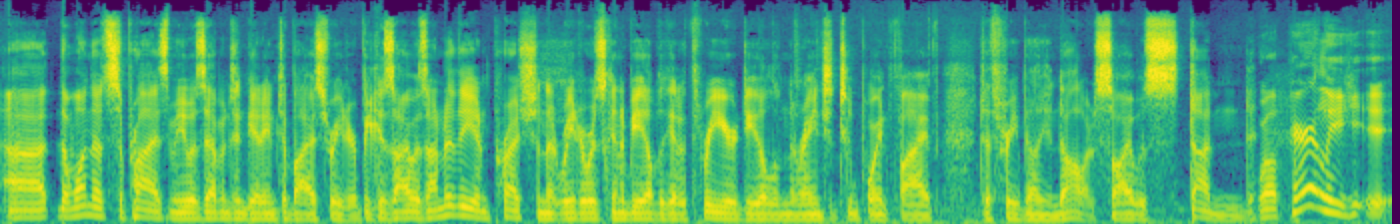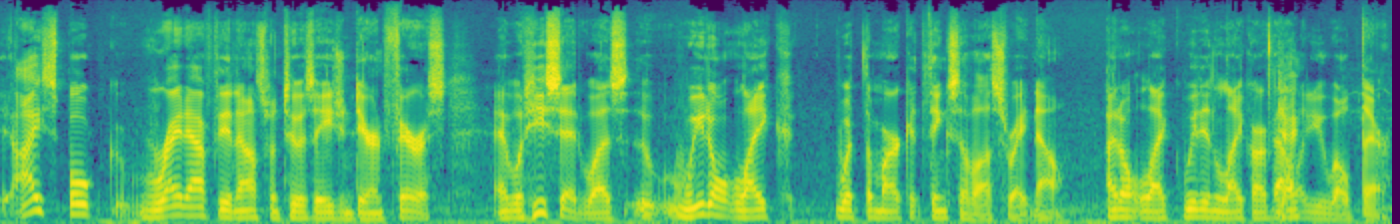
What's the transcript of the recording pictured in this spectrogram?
Uh, the one that surprised me was Edmonton getting Tobias Rieder because I was under the impression that Rieder was going to be able to get a three-year deal in the range of two point five to three billion dollars. So I was stunned. well, apparently he, I spoke right after the announcement to his agent Darren Ferris, and what he said was, "We don't like what the market thinks of us right now. I don't like. We didn't like our value out there."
